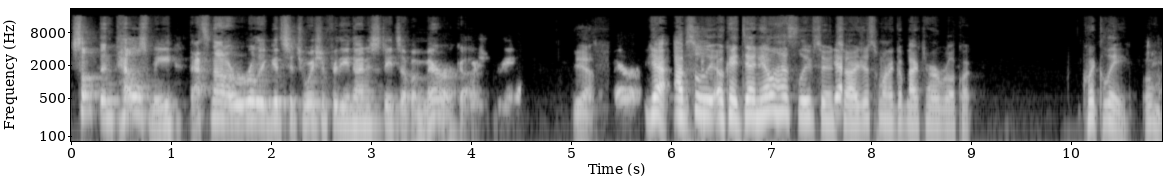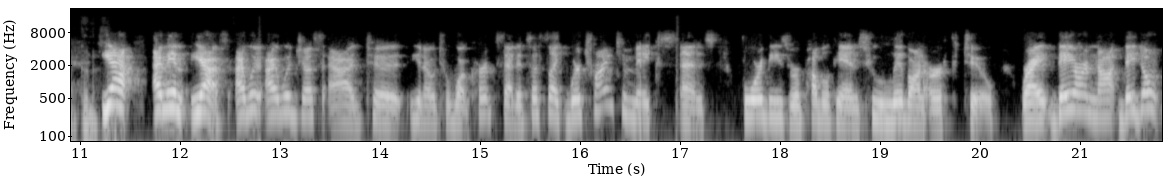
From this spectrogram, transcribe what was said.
something tells me that's not a really good situation for the United States of America. Yeah. Yeah, absolutely. Okay, Danielle has to leave soon, yeah. so I just want to go back to her real quick. Quickly. Oh my goodness. Yeah, I mean, yes, I would I would just add to, you know, to what Kurt said. It's just like we're trying to make sense for these Republicans who live on earth too right? They are not, they don't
